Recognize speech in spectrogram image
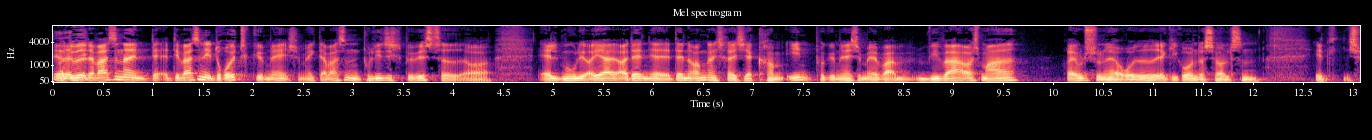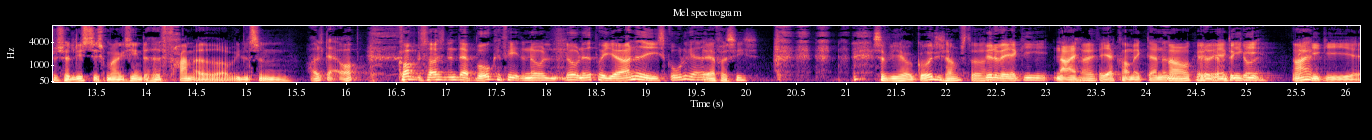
det Og var du ved, der var sådan en, det var sådan et rødt gymnasium, ikke? Der var sådan en politisk bevidsthed og alt muligt. Og, jeg, og den, øh, den omgangskreds, jeg kom ind på gymnasiet med, var, vi var også meget revolutionære røde. Jeg gik rundt og solgte sådan et socialistisk magasin, der hed Fremad, og ville sådan... Hold da op. Kom du så også i den der bogcafé, der lå, lå nede på hjørnet i Skolegade? Ja, præcis. Så vi har jo gået de samme steder. Ved du, hvad jeg gik i? Nej, Nej. For jeg kom ikke derned. Nå, okay. Ved du, hvad Jamen, jeg gik i? Nej. Jeg gik i uh,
